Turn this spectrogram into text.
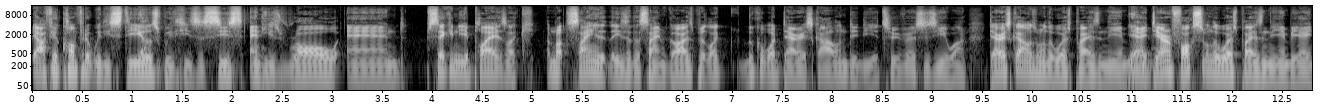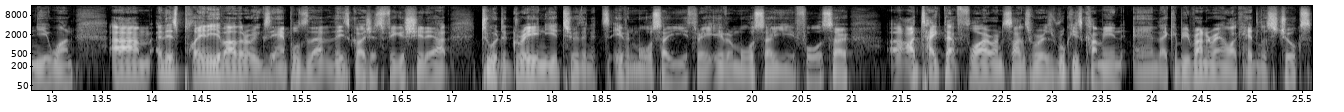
yeah, I feel confident with his steals, yeah. with his assists, and his role, and second year players. Like I'm not saying that these are the same guys, but like look at what Darius Garland did year two versus year one. Darius Garland was one of the worst players in the NBA. Yeah. De'Aaron Fox was one of the worst players in the NBA in year one. Um, and there's plenty of other examples of that, that. These guys just figure shit out to a degree in year two. Then it's even more so year three, even more so year four. So. Uh, I'd take that flyer on Suggs, whereas rookies come in and they could be running around like headless chooks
